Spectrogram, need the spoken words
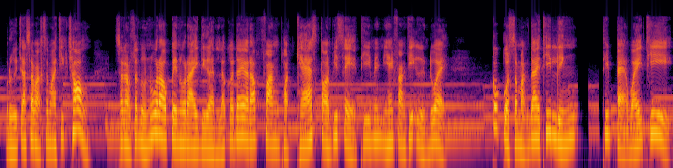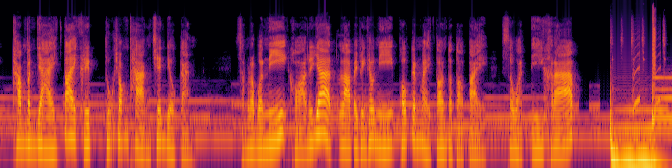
หรือจะสมัครสมาชิกช่อง สนับสนุนเราเป็นรายเดือน แล้วก็ได้รับฟังพอดแคสต์ตอนพิเศษที่ไม่มีให้ฟังที่อื่นด้วย ก็กดสมัครได้ที่ลิงก์ที่แปะไว้ที่คำบรรยายใต้คลิปทุกช่องทางเช่นเดียวกัน สำหรับวันนี้ขออนุญาตลาไปเพียงเท่านี้ พบกันใหม่ตอนต่อๆไป สวัสดีครับ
